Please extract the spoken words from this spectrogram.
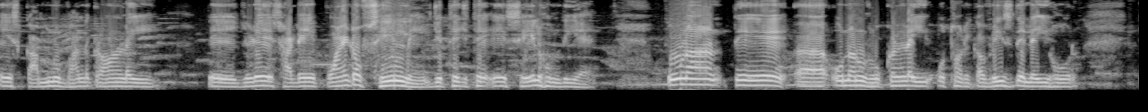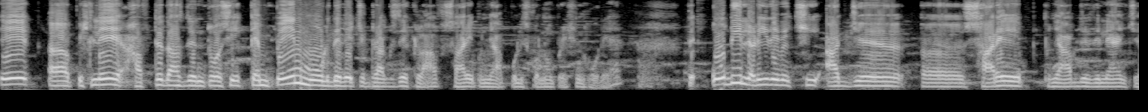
ਇਸ ਕੰਮ ਨੂੰ ਬੰਦ ਕਰਾਉਣ ਲਈ ਤੇ ਜਿਹੜੇ ਸਾਡੇ ਪੁਆਇੰਟ ਆਫ ਸੇਲ ਨੇ, ਜਿੱਥੇ ਜਿੱਥੇ ਇਹ ਸੇਲ ਹੁੰਦੀ ਹੈ, ਉਹਨਾਂ ਤੇ ਉਹਨਾਂ ਨੂੰ ਰੋਕਣ ਲਈ, ਉਥੋਂ ਰਿਕਵਰੀਜ਼ ਦੇ ਲਈ ਹੋਰ। ਇਹ ਪਿਛਲੇ ਹਫ਼ਤੇ 10 ਦਿਨ ਤੋਂ ਅਸੀਂ ਕੈਂਪੇਨ ਮੋਡ ਦੇ ਵਿੱਚ ਡਰੱਗਸ ਦੇ ਖਿਲਾਫ ਸਾਰੇ ਪੰਜਾਬ ਪੁਲਿਸ ਵੱਲੋਂ ਆਪਰੇਸ਼ਨ ਹੋ ਰਿਹਾ ਹੈ। ਤੇ ਉਹਦੀ ਲੜੀ ਦੇ ਵਿੱਚ ਹੀ ਅੱਜ ਸਾਰੇ ਪੰਜਾਬ ਦੇ ਜ਼ਿਲ੍ਹਿਆਂ 'ਚ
